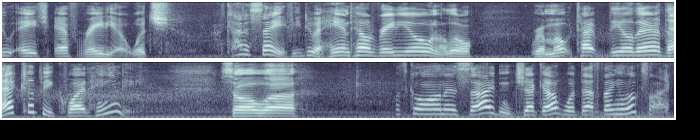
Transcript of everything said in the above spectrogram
UHF radio, which gotta say, if you do a handheld radio and a little remote type deal there, that could be quite handy. So uh, let's go on inside and check out what that thing looks like.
